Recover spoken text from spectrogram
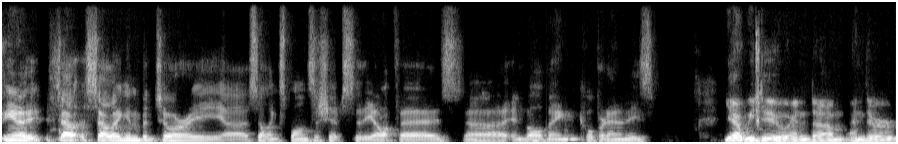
you know, sell, selling inventory, uh, selling sponsorships to the art fairs, uh, involving corporate entities. Yeah, we do, and um, and there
